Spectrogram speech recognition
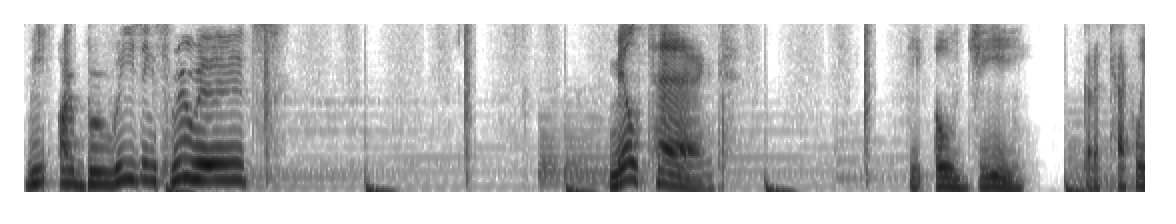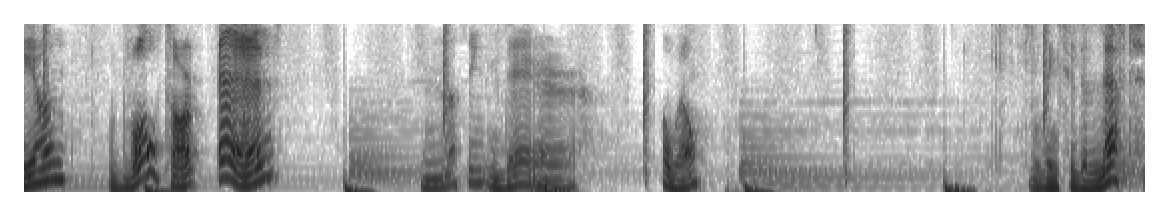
We are breezing through it. Miltank. The OG. Got a Kecleon, Voltorb, and nothing there. Oh well. Moving to the left,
